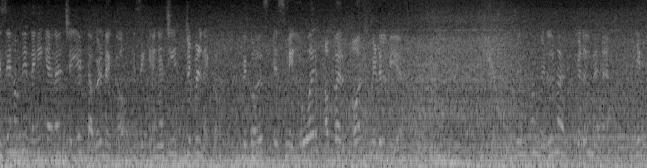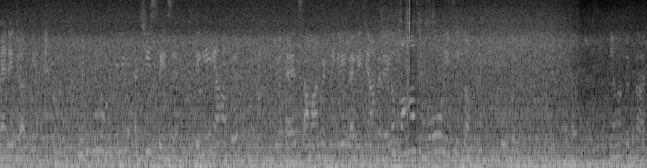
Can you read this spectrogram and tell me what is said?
इसे हमने नहीं कहना चाहिए डबल डेकर इसे कहना चाहिए ट्रिपल डेकर बिकॉज़ इसमें लोअर अपर और मिडिल भी है। जिनका मिडिल में मिडिल में है, ये मैनेज आती है। मिडिल में उनके लिए अच्छी स्पेस है। देखिए यहाँ पर जो है सामान रखने के लिए लगेज यहाँ पर रहेगा। वहाँ से थोड़ी सी कम है, ऊपर। यहाँ पे बैक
